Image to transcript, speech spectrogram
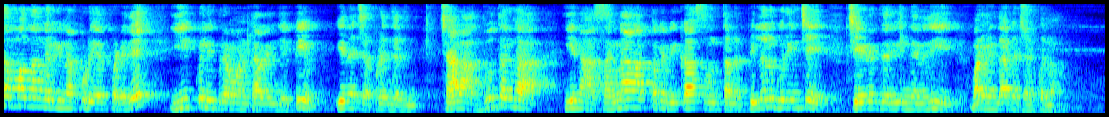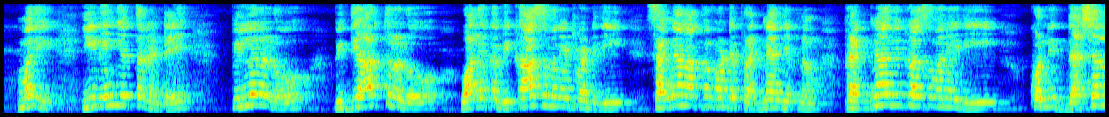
సంబంధం కలిగినప్పుడు ఏర్పడేదే ఈక్వల్ ఇబ్రమ్ అంటారని చెప్పి ఈయన చెప్పడం జరిగింది. చాలా అద్భుతంగా ఈయన సంజ్ఞానాత్మక వికాసం తన పిల్లల గురించే చేయడం జరిగింది అనేది మనం ఇందాక చెప్పుకున్నాం. మరి ఈయన ఏం చెప్తాడంటే పిల్లలలో విద్యార్థులలో వాళ్ళ యొక్క వికాసం అనేటువంటిది సంజ్ఞానాత్మకం అంటే ప్రజ్ఞ అని చెప్పినాం. ప్రజ్ఞా వికాసం అనేది కొన్ని దశల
